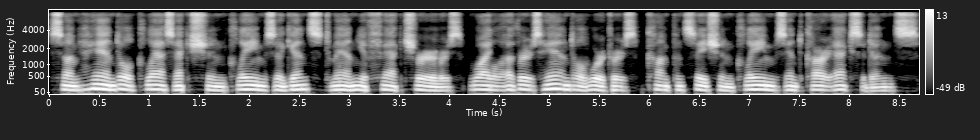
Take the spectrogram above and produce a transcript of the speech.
Some handle class action claims against manufacturers, while others handle workers' compensation claims and car accidents.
